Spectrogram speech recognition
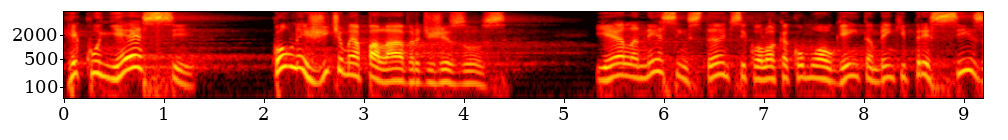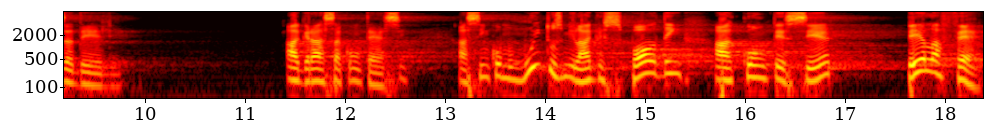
reconhece Quão legítima é a palavra de Jesus. E ela, nesse instante, se coloca como alguém também que precisa dele. A graça acontece. Assim como muitos milagres podem acontecer pela fé.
